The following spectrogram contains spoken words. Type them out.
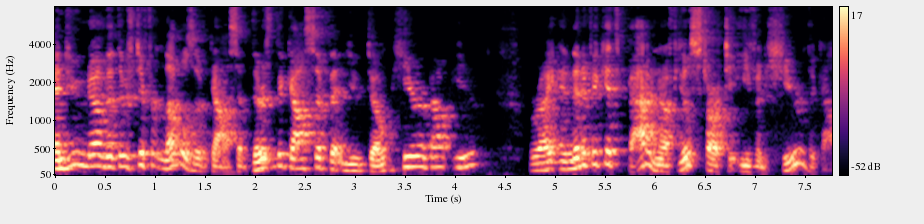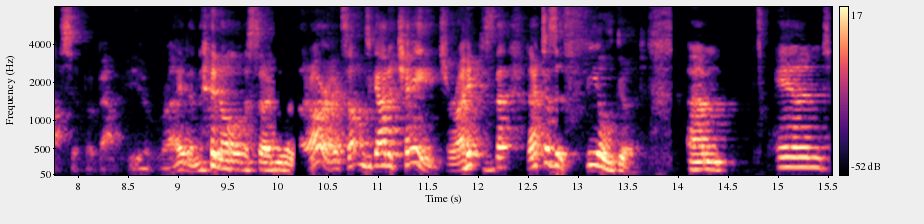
and you know that there's different levels of gossip there's the gossip that you don't hear about you right? And then if it gets bad enough, you'll start to even hear the gossip about you, right? And then all of a sudden you're like, all right, something's got to change, right? Because that that doesn't feel good. Um, and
